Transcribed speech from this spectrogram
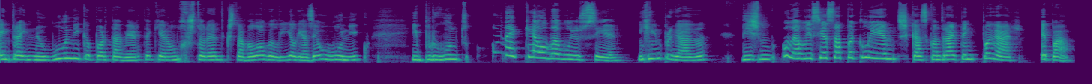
Entrei na única porta aberta, que era um restaurante que estava logo ali, aliás é o único, e pergunto onde é que é o WC? E a empregada diz-me o WC é só para clientes, caso contrário tenho que pagar. Epá,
